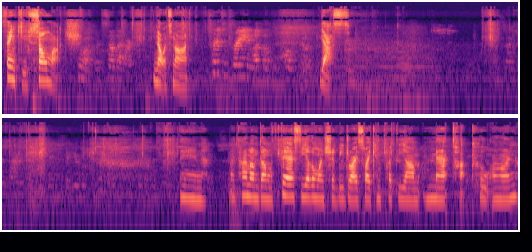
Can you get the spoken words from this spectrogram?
Thank you so much. You're welcome. It's not that hard. No, it's not. Turn it to drain and let the hose go. Yes. And by the time I'm done with this, the other one should be dry so I can put the um, matte top coat on.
